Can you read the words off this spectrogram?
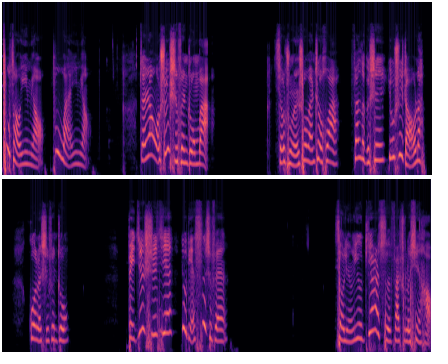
不早一秒，不晚一秒。再让我睡十分钟吧。小主人说完这话，翻了个身，又睡着了。过了十分钟，北京时间六点四十分，小玲玲第二次发出了讯号，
